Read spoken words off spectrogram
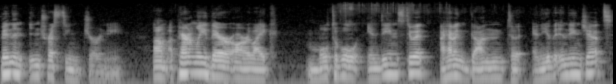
been an interesting journey. Um, apparently there are like multiple endings to it. I haven't gotten to any of the endings yet.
